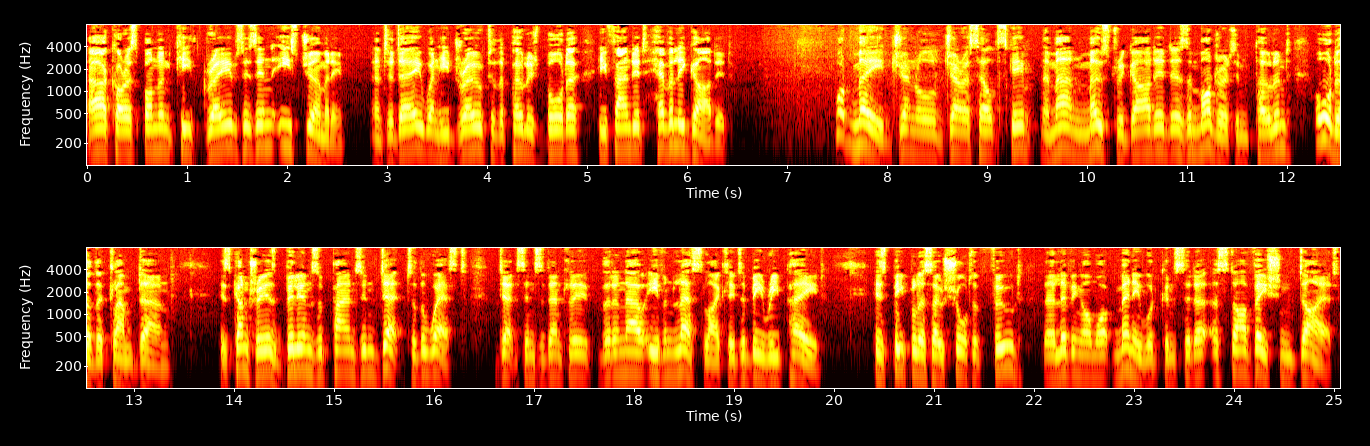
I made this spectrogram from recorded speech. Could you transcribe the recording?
Our correspondent Keith Graves is in East Germany, and today, when he drove to the Polish border, he found it heavily guarded. What made General Jaruzelski, a man most regarded as a moderate in Poland, order the clampdown? His country is billions of pounds in debt to the West, debts, incidentally, that are now even less likely to be repaid. His people are so short of food, they're living on what many would consider a starvation diet.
